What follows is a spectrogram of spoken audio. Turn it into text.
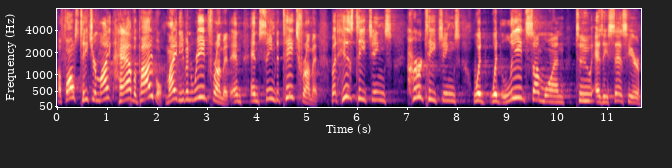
A false teacher might have a Bible, might even read from it and, and seem to teach from it. But his teachings, her teachings, would, would lead someone to, as he says here,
